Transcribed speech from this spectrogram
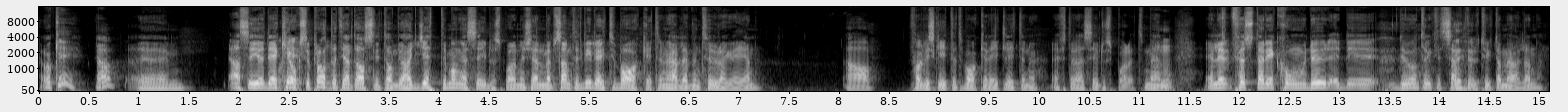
Okej, ja. Um, alltså det kan jag också prata ett helt avsnitt om. Vi har jättemånga sidospår nu känner jag, men samtidigt vill jag ju tillbaka till den här Leventura-grejen. Ja. Ifall vi ska hitta tillbaka dit lite nu efter det här sidospåret. Men, Mm. eller första reaktion, du, du, du har inte riktigt sagt vad du tyckte om ölen.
